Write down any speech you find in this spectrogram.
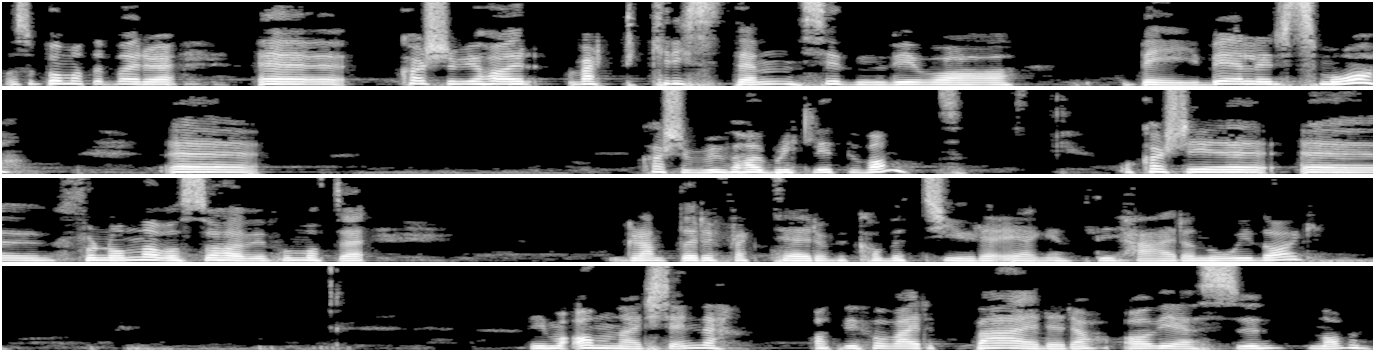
Og så på en måte bare eh, Kanskje vi har vært kristen siden vi var baby eller små. Eh, kanskje vi har blitt litt vant. Og kanskje eh, for noen av oss så har vi på en måte glemt å reflektere over hva betyr det egentlig her og nå i dag. Vi må anerkjenne at vi får være bærere av Jesu navn.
